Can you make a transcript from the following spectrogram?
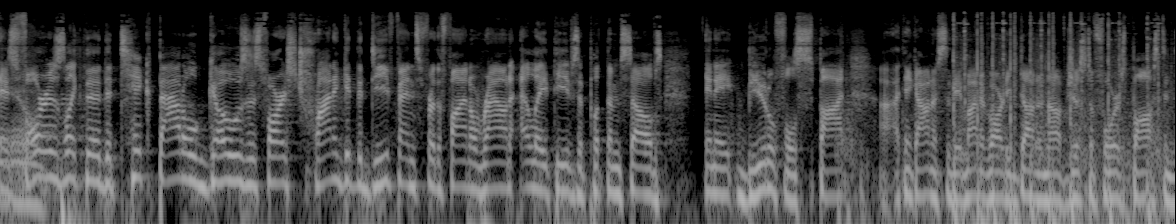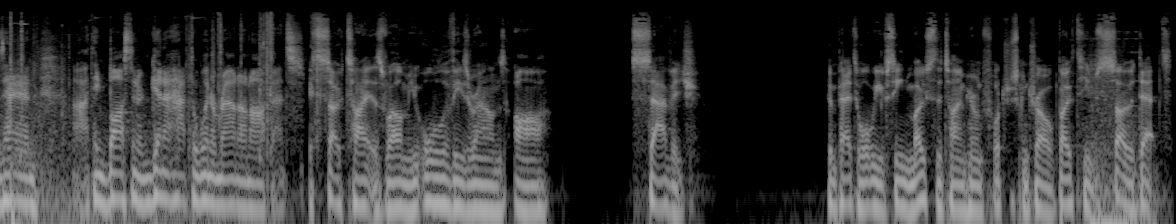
as far as like the the tick battle goes, as far as trying to get the defense for the final round, LA Thieves have put themselves in a beautiful spot. Uh, I think honestly they might have already done enough just to force Boston's hand. Uh, I think Boston are gonna have to win a round on offense. It's so tight as well. I mean, all of these rounds are savage compared to what we've seen most of the time here on Fortress Control. Both teams so adept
